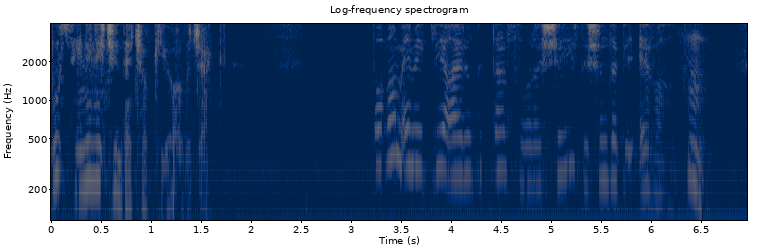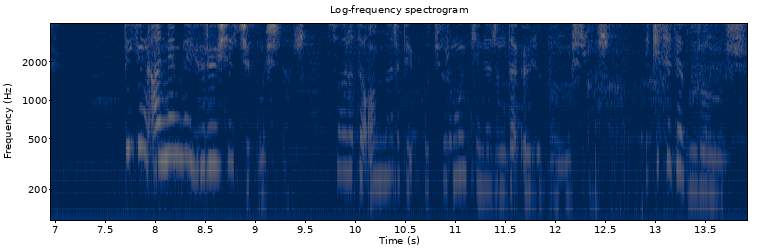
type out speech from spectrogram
Bu senin için de çok iyi olacak. Babam emekliye ayrıldıktan sonra şehir dışında bir ev aldı. Hı. Bir gün annemle yürüyüşe çıkmışlar. Sonra da onları bir uçurumun kenarında ölü bulmuşlar. İkisi de vurulmuş.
